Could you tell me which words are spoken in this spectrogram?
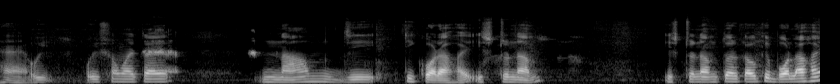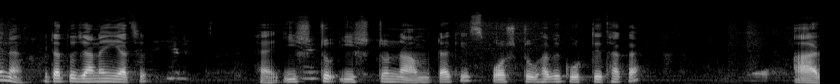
হ্যাঁ ওই ওই সময়টায় নাম যেটি করা হয় ইষ্ট নাম ইষ্ট নাম তো আর কাউকে বলা হয় না এটা তো জানাই আছে। হ্যাঁ ইষ্ট ইষ্ট নামটাকে স্পষ্টভাবে করতে থাকা আর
